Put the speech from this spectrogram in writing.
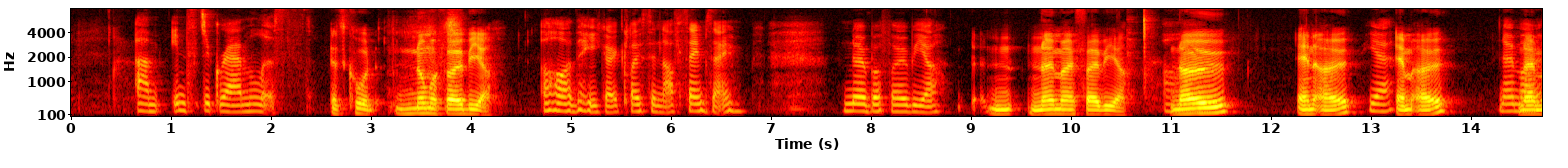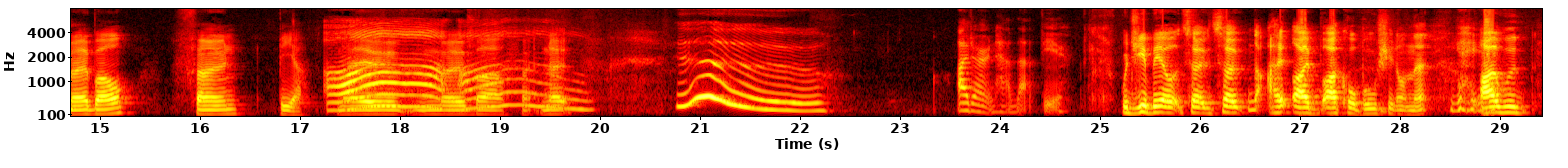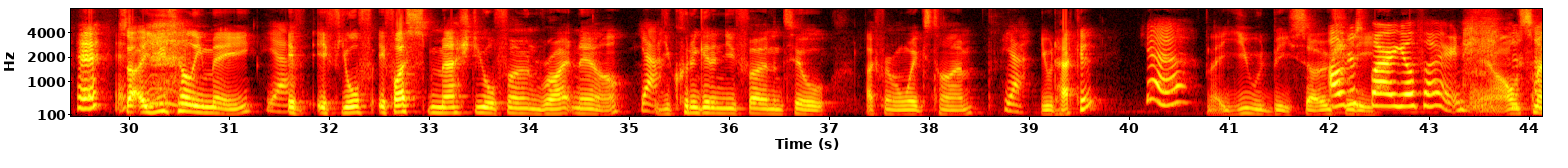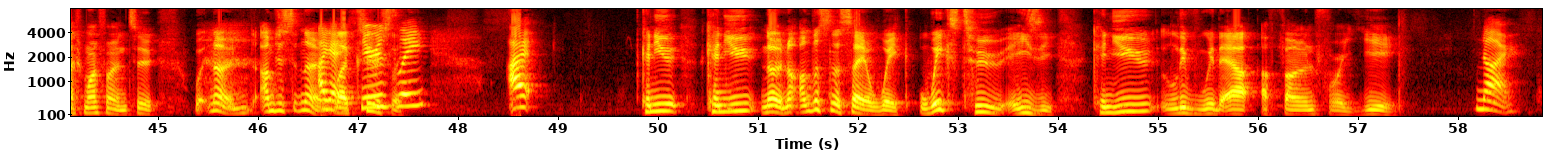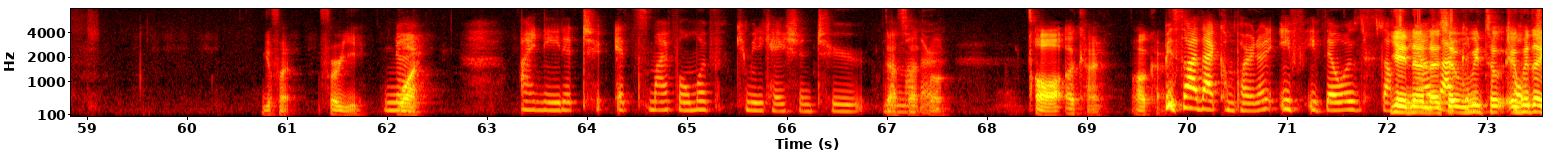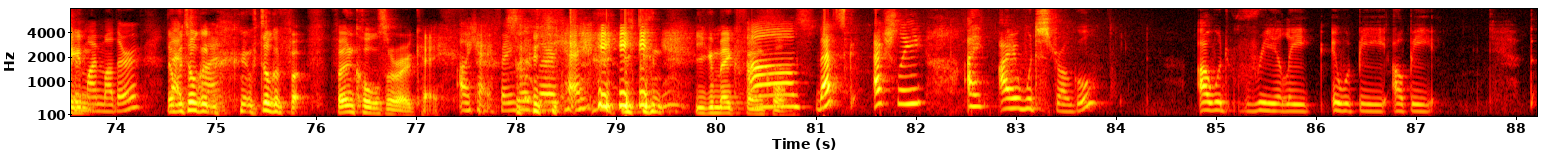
um, Instagramless. It's called nomophobia. Oh, there you go. Close enough. Same, same. Nobophobia. N- nomophobia. No, N O Yeah. M O. No, No mobile phone beer. Ah, no mobile phone. No. Ooh. I don't have that view. Would you be able? So so no, I, I I call bullshit on that. Yeah. I would. So are you telling me? Yeah. If if your if I smashed your phone right now. Yeah. You couldn't get a new phone until like from a week's time. Yeah. You would hack it. Yeah. No, you would be so I'll shitty. just borrow your phone. Yeah, I'll smash my phone too. Well, no, I'm just no. Okay, like seriously. seriously, I Can you? Can you? No, no. I'm just gonna say a week. A week's too easy. Can you live without a phone for a year? no. Your phone for a year. No. Why? I need it to. It's my form of communication to my mother. that. Oh, okay. Okay. Beside that component, if if there was something Yeah, no, no, else so I we talk- if talk we're to taking- my mother, No, we're talking. fine. we're talking. Pho- phone calls are okay. Okay, phone So calls are okay. you can you can make phone um, calls. that's actually, I I would struggle. I would really. It would be. I'll be.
